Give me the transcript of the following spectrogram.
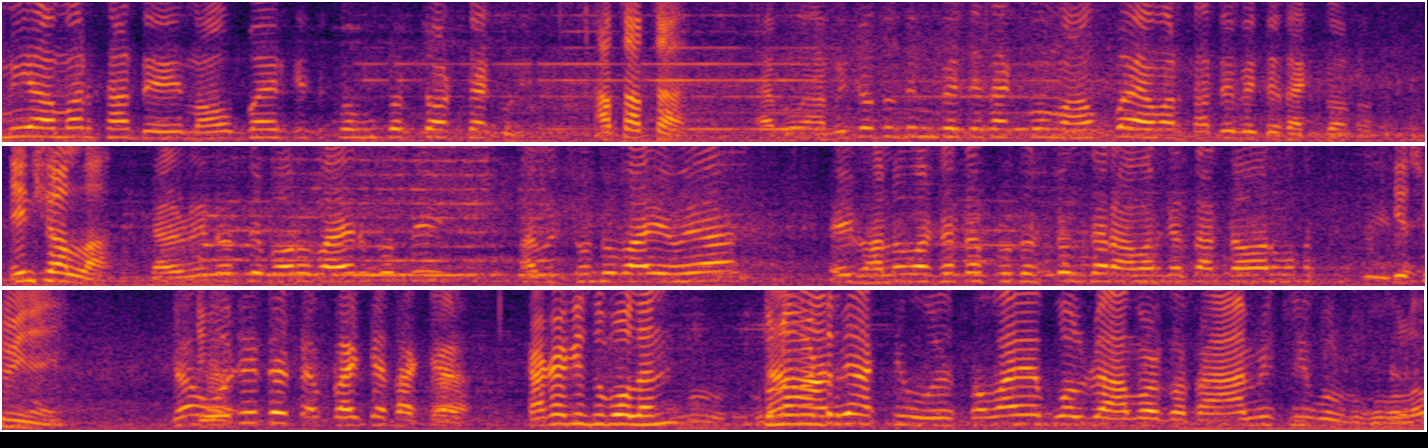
আমি আমার সাথে মাহবুব ভাইয়ের কিছু কবুতর চর্চা করি। আচ্ছা আচ্ছা। এবং আমি যতদিন বেঁচে থাকব মাহবুব ভাই আমার সাথে বেঁচে থাকবে ইনশাল্লাহ কারণ এটা হচ্ছে বড় ভাইয়ের প্রতি আমি ছোট ভাই হইয়া এই ভালোবাসাটা প্রদর্শন ছাড়া আমার কাছে আর দেওয়ার মতো কিছুই নেই। থাকে। কাকা কিছু বলেন? আমি আর কি বলব, সবাই বলবে আমার কথা আমি কি বলব বলো?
